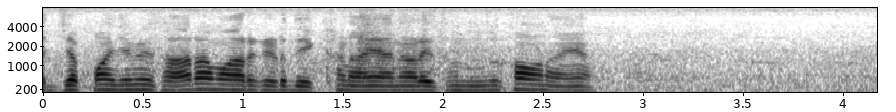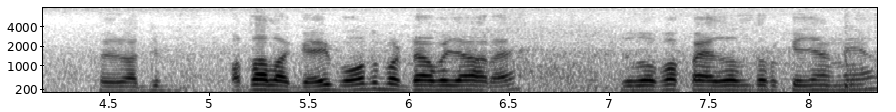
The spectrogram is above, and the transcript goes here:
ਅੱਜ ਆਪਾਂ ਜਿਵੇਂ ਸਾਰਾ ਮਾਰਕੀਟ ਦੇਖਣ ਆਇਆ ਨਾਲੇ ਤੁਹਾਨੂੰ ਦਿਖਾਉਣ ਆਇਆ ਫਿਰ ਅੱਜ ਪਤਾ ਲੱਗ ਗਿਆ ਵੀ ਬਹੁਤ ਵੱਡਾ ਬਾਜ਼ਾਰ ਹੈ। ਜਦੋਂ ਆਪਾਂ ਪੈਦਲ ਤੁਰ ਕੇ ਜਾਂਦੇ ਆ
